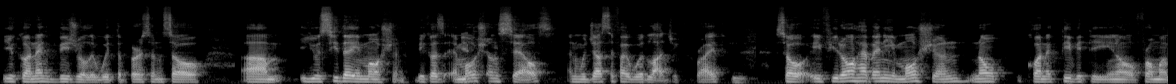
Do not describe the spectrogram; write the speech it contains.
you connect visually with the person. So um, you see the emotion because emotion sells and we justify with logic, right? Mm. So if you don't have any emotion, no connectivity, you know, from a,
